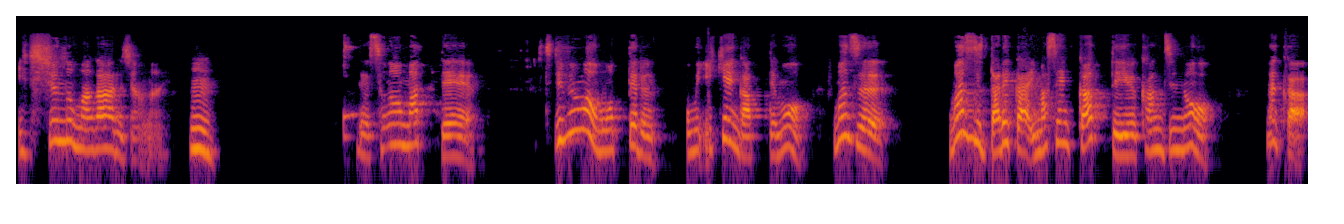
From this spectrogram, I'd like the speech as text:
一瞬の間があるじゃない。うん。でその間って自分は思ってる意見があってもまずまず誰かいませんか？っていう感じのなんか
